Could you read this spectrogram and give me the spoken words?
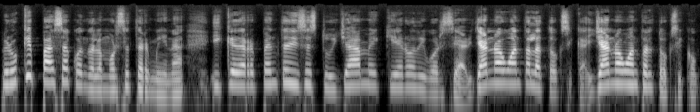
Pero ¿qué pasa cuando el amor se termina y que de repente dices tú, ya me quiero divorciar, ya no aguanto la tóxica, ya no aguanto al tóxico.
